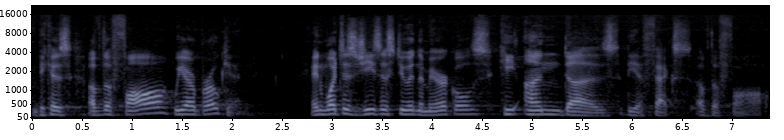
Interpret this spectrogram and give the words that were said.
And because of the fall, we are broken. And what does Jesus do in the miracles? He undoes the effects of the fall.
